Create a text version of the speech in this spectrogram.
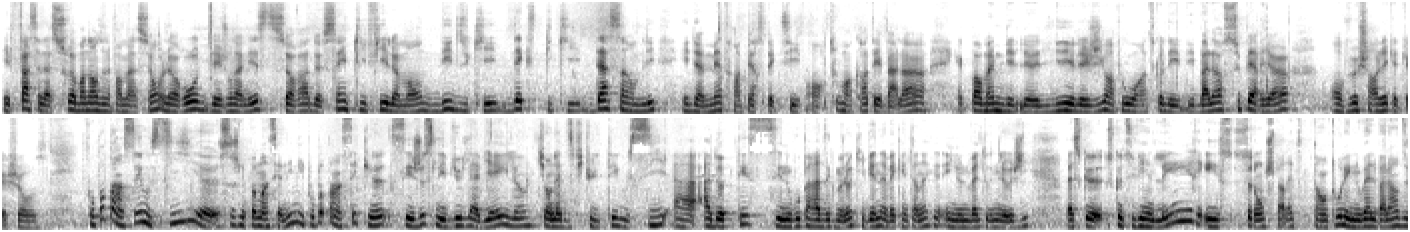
et face à la surabondance de l'information, le rôle des journalistes sera de simplifier le monde, d'éduquer, d'expliquer, d'assembler et de mettre en perspective. On retrouve encore des valeurs, quelque part même l'idéologie, ou en tout cas des valeurs supérieures on veut changer quelque chose. Il ne faut pas penser aussi, euh, ça je ne l'ai pas mentionné, mais il ne faut pas penser que c'est juste les vieux de la vieille là, qui ont la difficulté aussi à adopter ces nouveaux paradigmes-là qui viennent avec Internet et les nouvelles technologies. Parce que ce que tu viens de lire et ce dont je parlais tantôt, les nouvelles valeurs, du,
